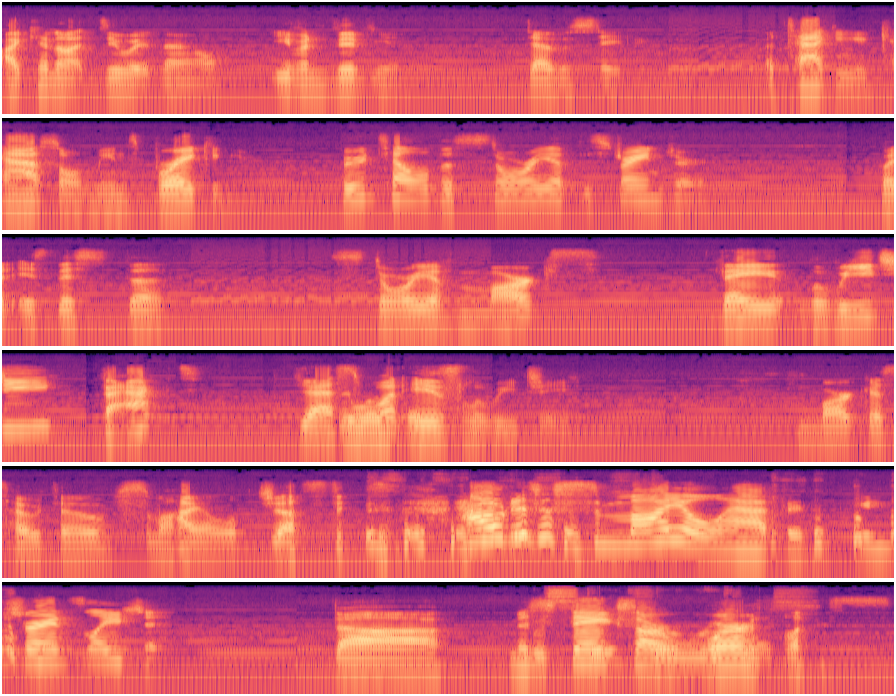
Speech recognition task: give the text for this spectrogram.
I cannot do it now. Even Vivian. Devastating. Attacking a castle means breaking it. Who tell the story of the stranger? But is this the story of Marx? They Luigi? Fact? Yes, It what the- Luigi? Marcus Hoto? Smile? Justice? How does a smile happen in translation? Duh. Mistakes, Mistakes are, are worthless. worthless.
